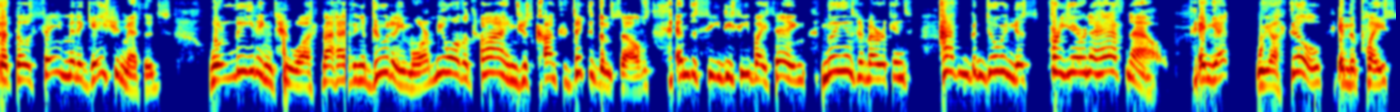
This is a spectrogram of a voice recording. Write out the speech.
that those same mitigation methods were leading to us not having to do it anymore. Meanwhile, the Times just contradicted themselves and the CDC by saying millions of Americans haven't been doing this for a year and a half now. And yet we are still in the place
